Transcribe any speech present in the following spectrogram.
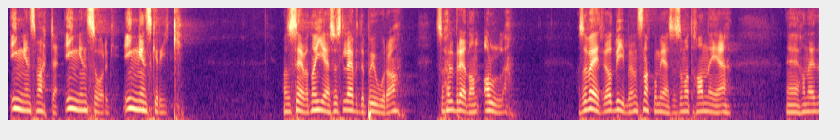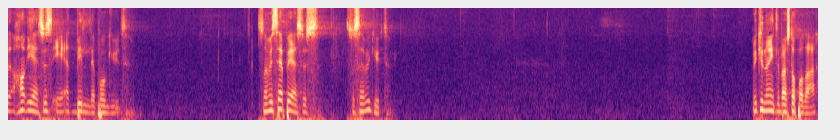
Ingen smerte, ingen sorg, ingen skrik. Og så ser vi at når Jesus levde på jorda, så helbreda han alle. Og så vet vi at Bibelen snakker om Jesus som at han er, eh, han er han, Jesus er et bilde på Gud. Så når vi ser på Jesus, så ser vi Gud. Vi kunne egentlig bare stoppa der.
